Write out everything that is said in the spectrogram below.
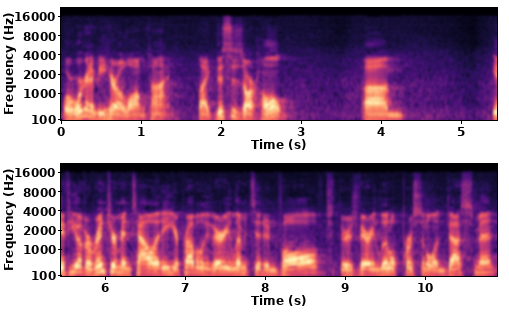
or we're going to be here a long time. Like this is our home. Um, if you have a renter mentality, you're probably very limited involved. There's very little personal investment.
